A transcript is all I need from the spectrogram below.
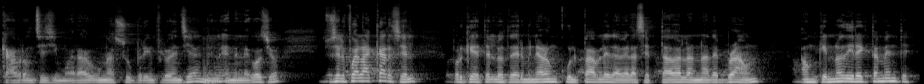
cabroncísimo, era una super influencia en el, en el negocio. Entonces él fue a la cárcel porque te lo terminaron culpable de haber aceptado a lana de Brown, aunque no directamente.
